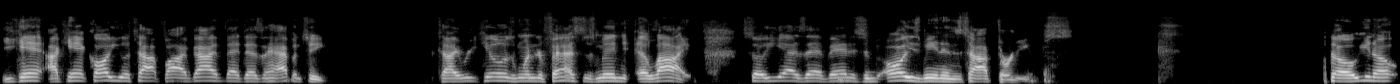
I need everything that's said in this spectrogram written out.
You can't I can't call you a top five guy if that doesn't happen to you. Tyreek Hill is one of the fastest men alive. So he has that advantage of always being in the top three. So, you know,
